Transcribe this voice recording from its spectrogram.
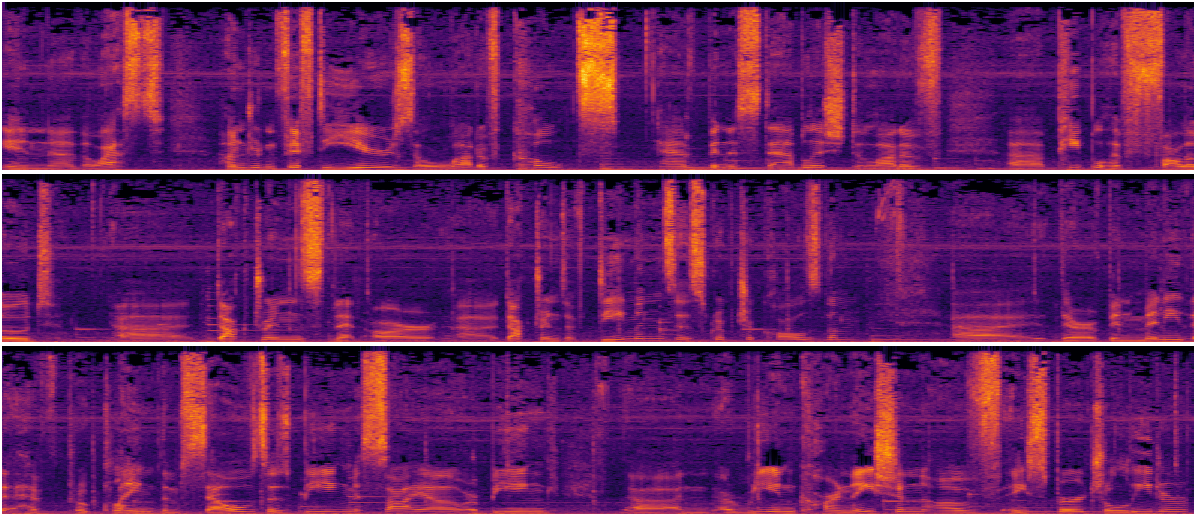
in uh, the last 150 years, a lot of cults have been established, a lot of uh, people have followed uh, doctrines that are uh, doctrines of demons, as scripture calls them. Uh, there have been many that have proclaimed themselves as being Messiah or being uh, a reincarnation of a spiritual leader,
